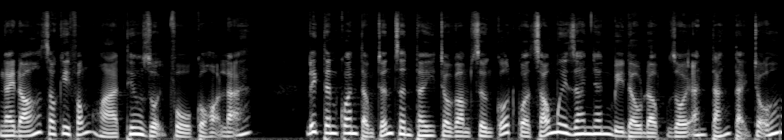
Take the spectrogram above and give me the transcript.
Ngày đó sau khi phóng hỏa thiêu rụi phủ của họ lã, đích thân quan tổng trấn Sơn Tây cho gom xương cốt của 60 gia nhân bị đầu độc rồi an táng tại chỗ.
